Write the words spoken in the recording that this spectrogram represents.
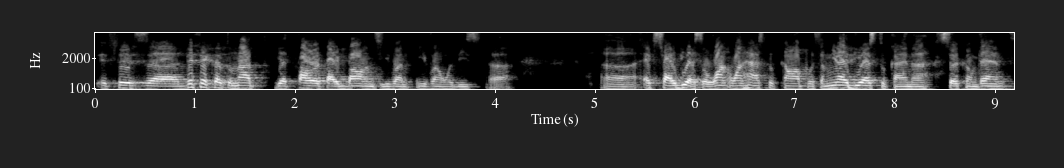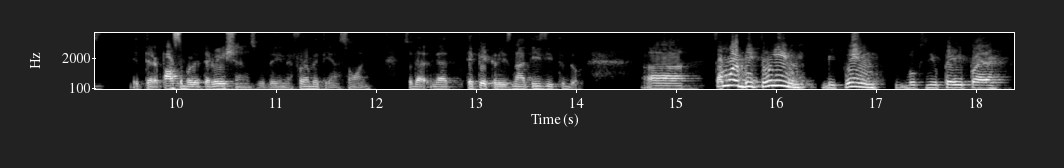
it is uh, difficult to not get power type bounds even even with these. Uh, extra ideas. So one, one has to come up with some new ideas to kind of circumvent iter possible iterations with the uniformity and so on. So that, that typically is not easy to do. Uh, somewhere between between Bukh's new paper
